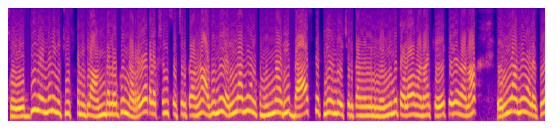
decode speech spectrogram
ஸோ எது வேணும் நீங்க சூஸ் பண்ணிக்கலாம். அந்த அளவுக்கு நிறைய கலெக்ஷன்ஸ் வச்சிருக்காங்க. அதுவுமே எல்லாமே உங்களுக்கு முன்னாடி பேஸ்கெட்லயே வந்து வச்சிருக்காங்க. நீங்க எங்கேயுமே தொலை வேணாம் கேட்கவே வேணாம். எல்லாமே உங்களுக்கு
